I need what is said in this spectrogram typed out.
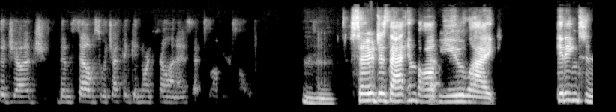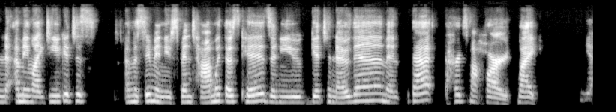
the judge themselves, which I think in North Carolina is at 12 years old. Mm-hmm. So does that involve yeah. you like getting to know, I mean, like, do you get to, I'm assuming you spend time with those kids and you get to know them and that hurts my heart. Like, yeah,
